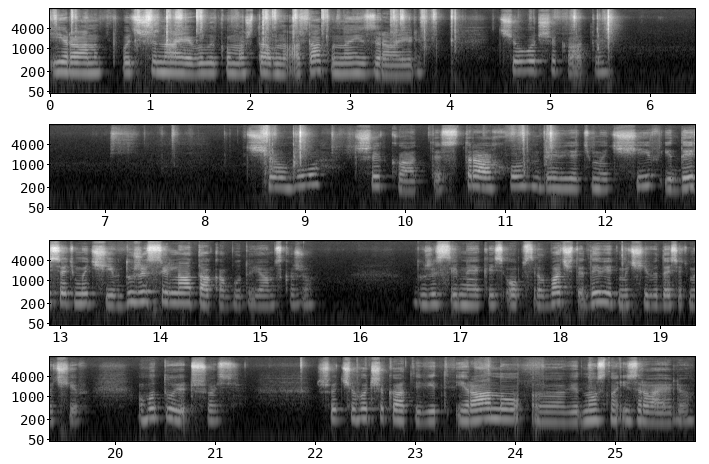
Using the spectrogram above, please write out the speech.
Іран починає великомасштабну атаку на Ізраїль. Чого чекати? Чого чекати? Страху, 9 мечів і 10 мечів. Дуже сильна атака буде, я вам скажу. Дуже сильний якийсь обстріл. Бачите, 9 мечів і 10 мечів. Готують щось. Що чого чекати від Ірану е, відносно Ізраїлю?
